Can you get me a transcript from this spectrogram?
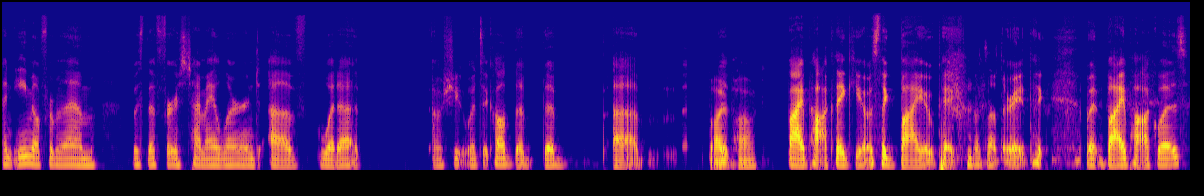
an email from them was the first time I learned of what a oh shoot, what's it called? The the um BIPOC? BIPOC. Thank you. I was like biopic. That's not the right thing. But BIPOC was.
